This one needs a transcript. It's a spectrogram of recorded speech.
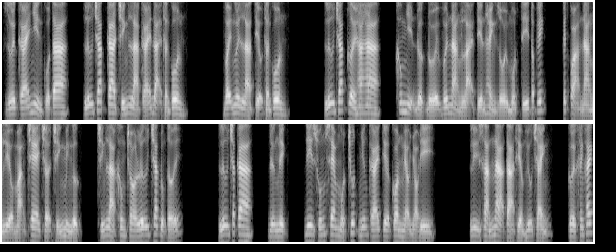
Dưới cái nhìn của ta, lữ chắc ca chính là cái đại thần côn. Vậy ngươi là tiểu thần côn? Lữ chắc cười ha ha, không nhịn được đối với nàng lại tiến hành rồi một tí tập kích, kết quả nàng liệu mạng che chở chính mình ngực chính là không cho lữ chắc đụng tới. Lữ chắc ca đường nghịch, đi xuống xem một chút những cái kia con mèo nhỏ đi. Lì sán nạ tả thiểm hữu tránh, cười khanh khách,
